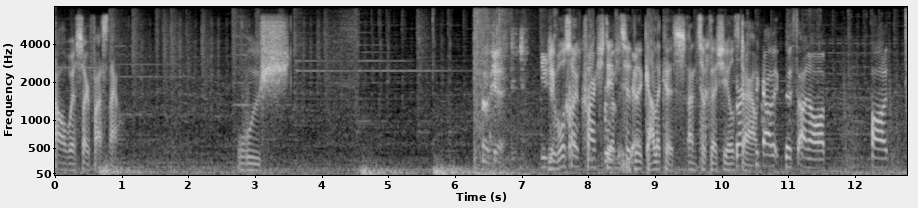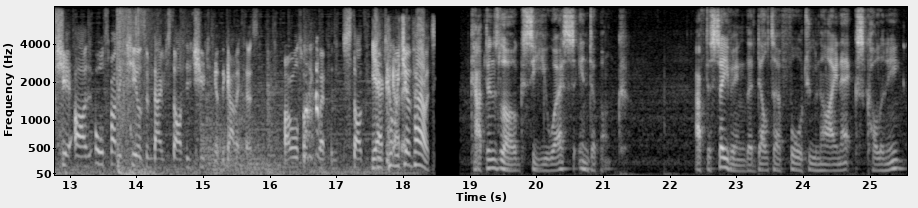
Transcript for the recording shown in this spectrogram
Oh, we're so fast now. Whoosh. Oh shit. You You also crashed crashed into yeah. the Gallicus and took their shields Crashed the down. Galactus and our our, shi our automatic shields have now started shooting at the Galacus. Our automatic weapons started Yeah, shooting can we at jump out? Captain's log CUS Interpunk. After saving the Delta 429X colony,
